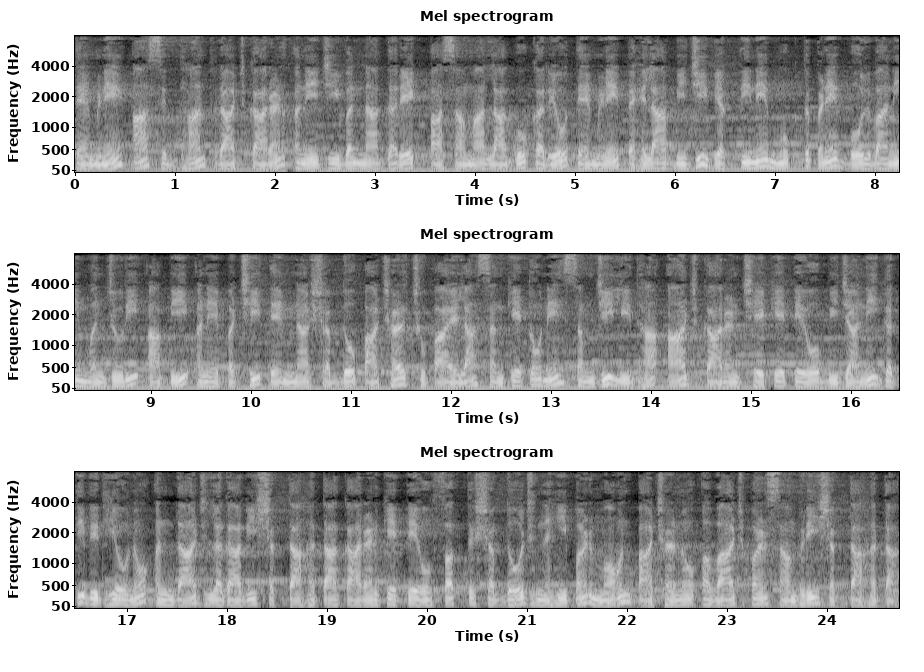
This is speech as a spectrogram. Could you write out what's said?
તેમણે આ સિદ્ધાંત રાજકારણ અને જીવનના દરેક પાસામાં લાગુ કર્યો. તેમણે પહેલા બીજી વ્યક્તિને મુક્તપણે બોલવાની મંજૂરી આપી અને પછી તેમના શબ્દો પાછળ છુપાયેલા સંકેતોને સમજી લીધા. આ જ કારણ છે કે તેઓ બીજાની ગતિવિધિઓનો અંદાજ લગાવી શકતા હતા, કારણ કે તેઓ ફક્ત શબ્દો જ નહીં પણ મૌન પાછળનો અવાજ પણ સાંભળી શકતા હતા.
